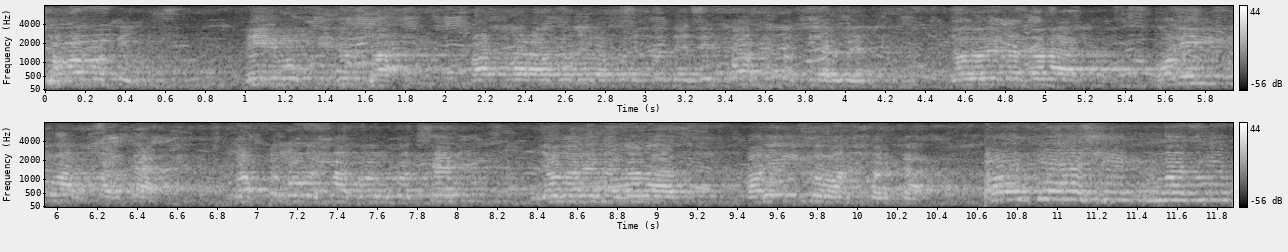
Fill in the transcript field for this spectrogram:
সভাপতি বীর মুক্তিযোদ্ধা বাগমারা উপজেলা পরিষদের নির্বাচিত চেয়ারম্যান জননেতা জনাব অনিল কুমার সরকার বক্তব্য উপস্থাপন করছেন। জননেতা জনাব অনিল কুমার সরকার। ঐতিহাসিক মজিদ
